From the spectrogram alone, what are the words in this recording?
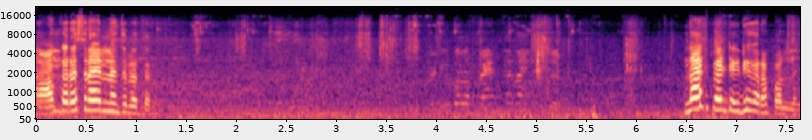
हा करच राहील ना तुला तर. नाट पॅन्ट एक ढिगारा पाडलाय.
